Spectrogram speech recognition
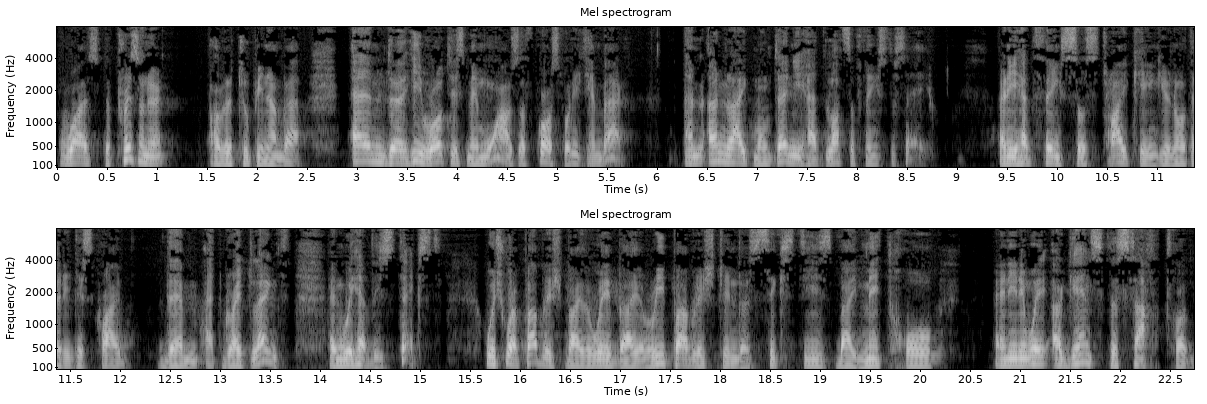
was the prisoner of the Tupinamba. And uh, he wrote his memoirs, of course, when he came back. And unlike Montaigne, he had lots of things to say. And he had things so striking, you know, that he described them at great length. And we have these texts, which were published, by the way, by republished in the 60s by Metro and in a way against the Sartre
